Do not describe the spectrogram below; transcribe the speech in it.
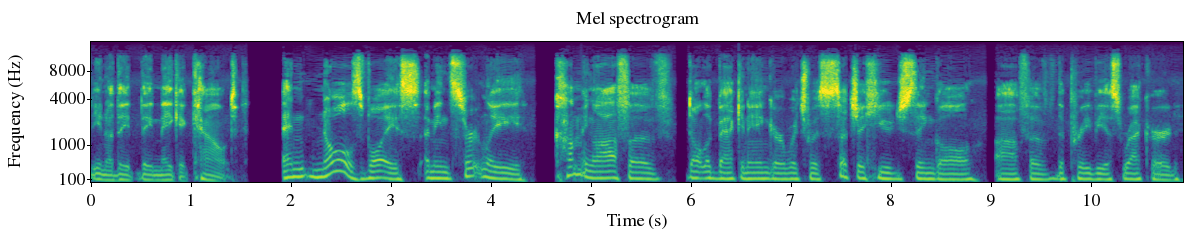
you know, they they make it count. And Noel's voice, I mean, certainly coming off of Don't Look Back in Anger, which was such a huge single off of the previous record,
